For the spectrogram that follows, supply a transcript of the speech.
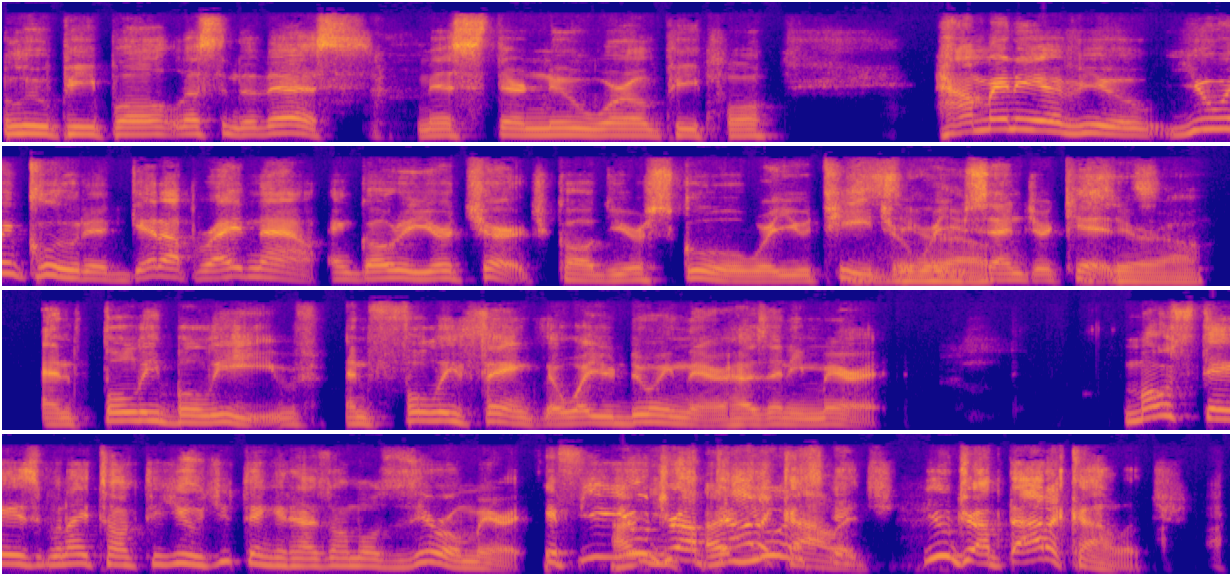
Blue people listen to this mr new world people how many of you, you included, get up right now and go to your church called your school where you teach Zero. or where you send your kids Zero. and fully believe and fully think that what you're doing there has any merit? Most days when I talk to you, you think it has almost zero merit. If you, you, you dropped out you of college, you dropped out of college.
